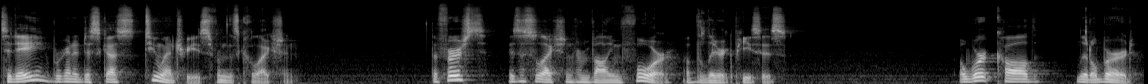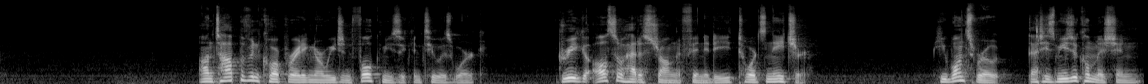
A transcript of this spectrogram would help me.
Today, we're going to discuss two entries from this collection. The first is a selection from Volume 4 of the lyric pieces, a work called Little Bird. On top of incorporating Norwegian folk music into his work, Grieg also had a strong affinity towards nature. He once wrote that his musical mission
